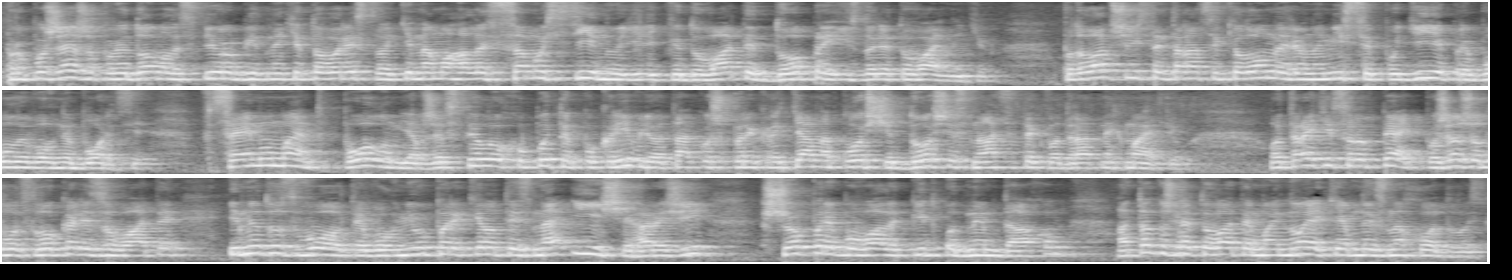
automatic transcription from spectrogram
Про пожежу повідомили співробітники товариства, які намагались самостійно її ліквідувати до приїзду рятувальників. Подолавши відстань 13 кілометрів на місце події, прибули вогнеборці. В цей момент полум'я вже встигли охопити покрівлю, а також перекриття на площі до 16 квадратних метрів. О 3.45 пожежу локалізувати і не дозволити вогню перекинутись на інші гаражі, що перебували під одним дахом, а також рятувати майно, яке в них знаходилось.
